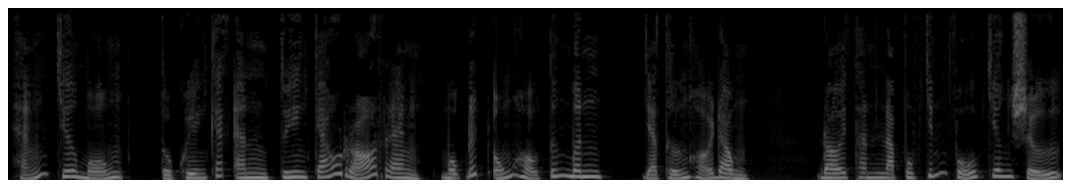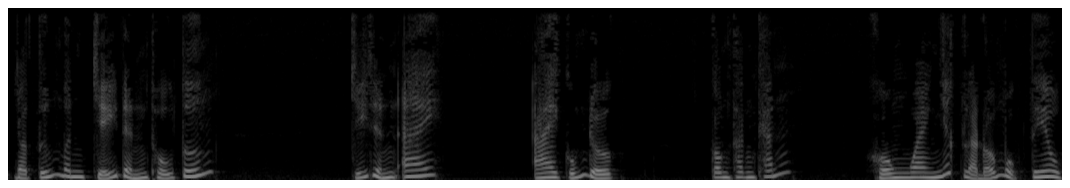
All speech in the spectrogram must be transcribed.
hẳn chưa muộn, tôi khuyên các anh tuyên cáo rõ ràng mục đích ủng hộ tướng Minh và Thượng Hội đồng, đòi thành lập một chính phủ dân sự do tướng Minh chỉ định thủ tướng. Chỉ định ai? Ai cũng được. Con Thanh Khánh, khôn ngoan nhất là đổi mục tiêu.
